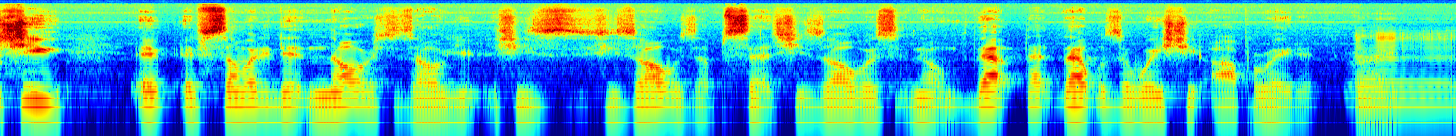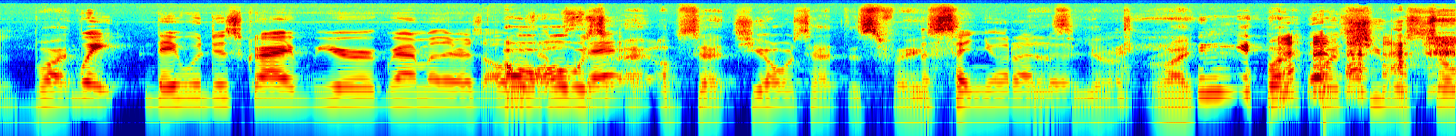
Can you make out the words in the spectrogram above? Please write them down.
she if, if somebody didn't know her, she's oh you, she's she's always upset. She's always you know that that that was the way she operated, right? Mm. But Wait, they would describe your grandmother as always oh, always upset. uh, upset. She always had this the face. señora Yeah, señora, right? but but she was so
